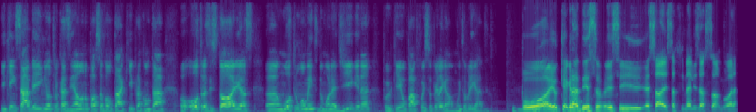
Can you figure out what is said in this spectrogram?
E quem sabe aí em outra ocasião eu não possa voltar aqui para contar outras histórias, uh, um outro momento do Mora Digna, porque o papo foi super legal. Muito obrigado. Boa, eu que agradeço esse, essa, essa finalização agora.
